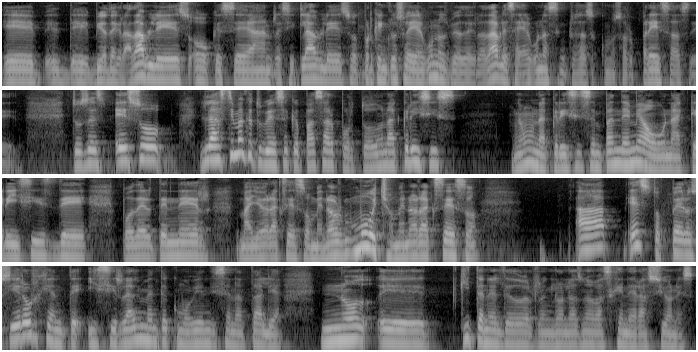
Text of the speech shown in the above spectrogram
eh, de biodegradables o que sean reciclables, o, porque incluso hay algunos biodegradables, hay algunas incluso como sorpresas. De, entonces, eso, lástima que tuviese que pasar por toda una crisis, ¿no? Una crisis en pandemia o una crisis de poder tener mayor acceso, menor, mucho menor acceso a esto, pero si era urgente y si realmente, como bien dice Natalia, no eh, quitan el dedo del renglón las nuevas generaciones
